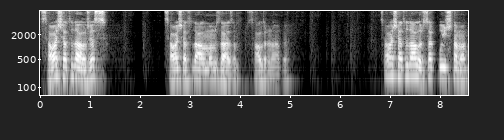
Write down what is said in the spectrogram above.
Savaş atı da alacağız. Savaş atı da almamız lazım. Saldırın abi. Savaş atı da alırsak bu iş tamam.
